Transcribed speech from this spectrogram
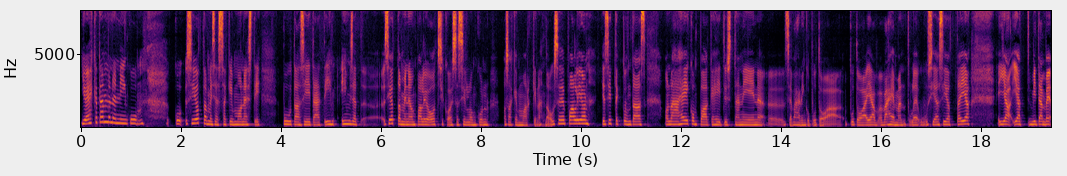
Joo, ehkä tämmöinen niin kuin, kun sijoittamisessakin monesti puhutaan siitä, että ihmiset, sijoittaminen on paljon otsikoissa silloin, kun osakemarkkinat nousee paljon. Ja sitten kun taas on vähän heikompaa kehitystä, niin se vähän niin kuin putoaa, putoaa ja vähemmän tulee uusia sijoittajia. Ja, ja mitä me,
